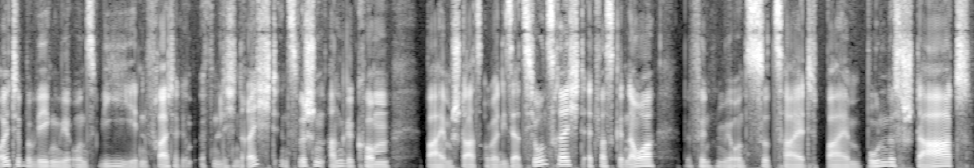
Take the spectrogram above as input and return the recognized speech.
Heute bewegen wir uns wie jeden Freitag im öffentlichen Recht, inzwischen angekommen beim Staatsorganisationsrecht. Etwas genauer befinden wir uns zurzeit beim Bundesstaat,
